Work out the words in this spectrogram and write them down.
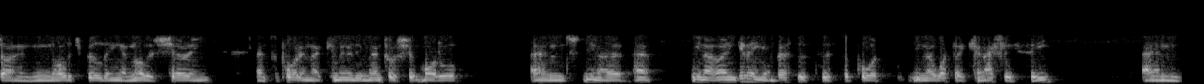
showing knowledge building and knowledge sharing, and supporting that community mentorship model, and you know, uh, you know, and getting investors to support, you know, what they can actually see and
